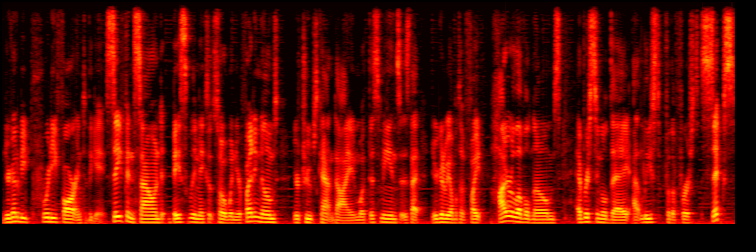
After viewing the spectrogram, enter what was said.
you're going to be pretty far into the game. Safe and sound basically makes it so when you're fighting gnomes your troops can't die. And what this means is that you're going to be able to fight higher level gnomes every single day at least for the first six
